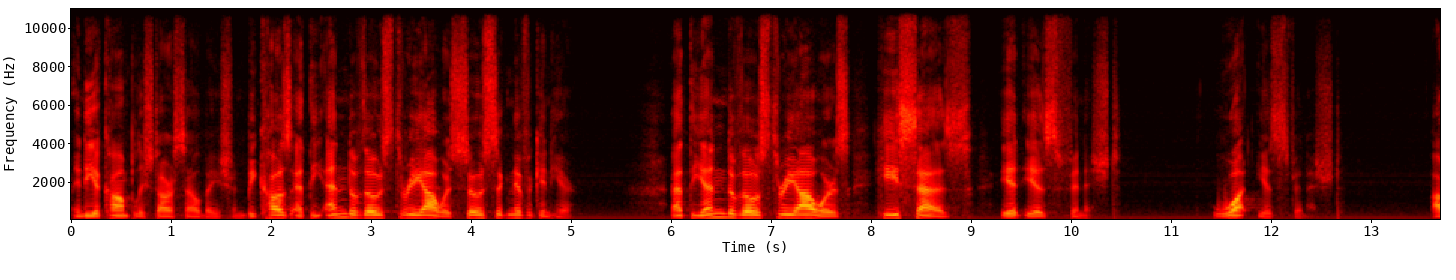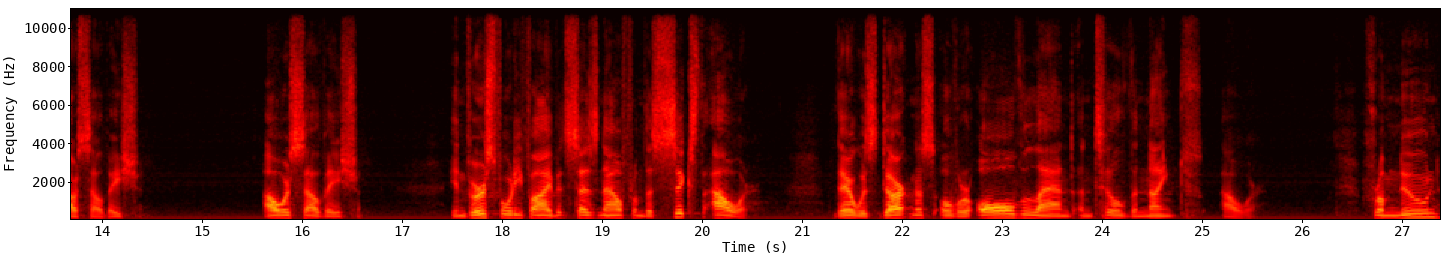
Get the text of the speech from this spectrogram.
And he accomplished our salvation. Because at the end of those three hours, so significant here, at the end of those three hours, he says, It is finished. What is finished? Our salvation. Our salvation. In verse 45, it says, Now from the sixth hour, there was darkness over all the land until the ninth hour. From noon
